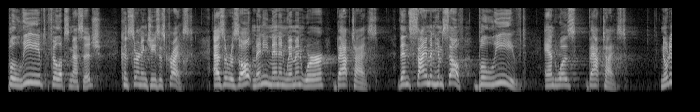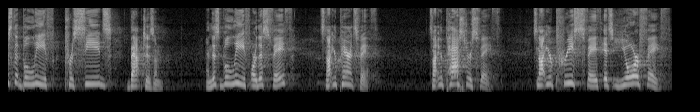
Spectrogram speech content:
believed Philip's message concerning Jesus Christ. As a result, many men and women were baptized. Then Simon himself believed and was baptized. Notice that belief precedes baptism. And this belief or this faith, it's not your parents' faith. It's not your pastor's faith. It's not your priest's faith. It's your faith.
